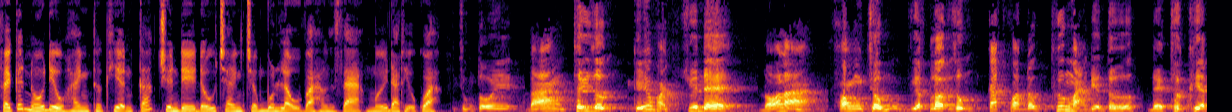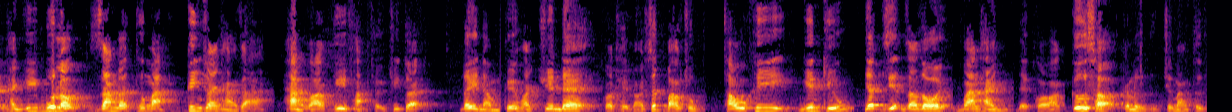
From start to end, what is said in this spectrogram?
phải kết nối điều hành thực hiện các chuyên đề đấu tranh chống buôn lậu và hàng giả mới đạt hiệu quả. Chúng tôi đang xây dựng kế hoạch chuyên đề đó là phòng chống việc lợi dụng các hoạt động thương mại điện tử để thực hiện hành vi buôn lậu, gian lận thương mại, kinh doanh hàng giả, hàng hóa vi phạm sở hữu trí tuệ. Đây là một kế hoạch chuyên đề có thể nói rất bao trùm. Sau khi nghiên cứu, nhận diện ra rồi, ban hành để có cơ sở các lực lượng chức năng thực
